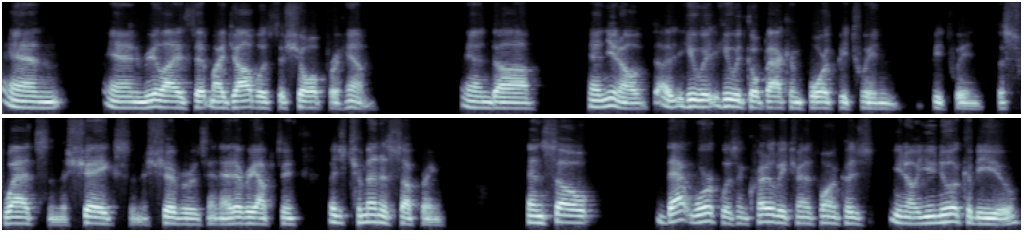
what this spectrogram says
and, and realize that my job was to show up for him. And, uh, and you know, uh, he would he would go back and forth between between the sweats and the shakes and the shivers and at every opportunity. There's tremendous suffering. And so that work was incredibly transforming because, you know, you knew it could be you.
